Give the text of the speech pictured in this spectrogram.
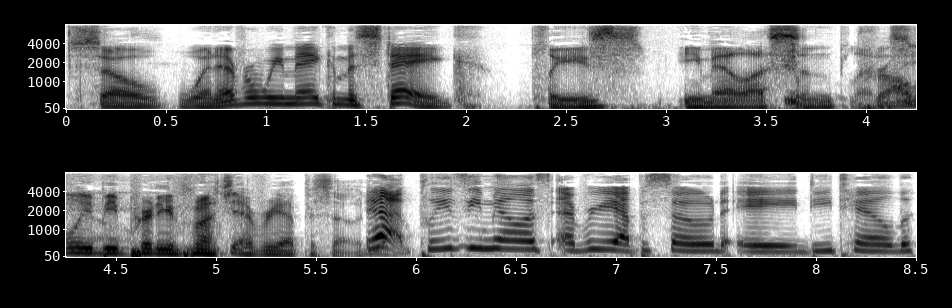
So whenever we make a mistake, please email us and let us Probably be pretty much every episode. yeah, please email us every episode a detailed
